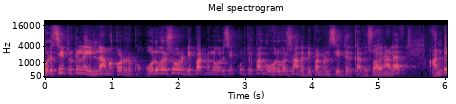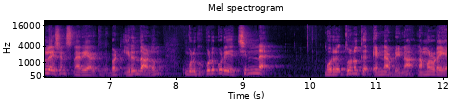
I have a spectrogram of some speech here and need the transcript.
ஒரு சீட் இருக்குல்ல இல்லாமல் கூட இருக்கும். ஒரு வருஷம் ஒரு டிபார்ட்மெண்ட்டில் ஒரு சீட் கொடுத்துருப்பாங்க ஒரு வருஷம் அந்த டிபார்ட்மெண்ட் சீட் இருக்காது. ஸோ அதனால் அண்டுலேஷன்ஸ் நிறையா இருக்குது. பட் இருந்தாலும் உங்களுக்கு கொடுக்கக்கூடிய சின்ன ஒரு துணுக்கு என்ன அப்படின்னா நம்மளுடைய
